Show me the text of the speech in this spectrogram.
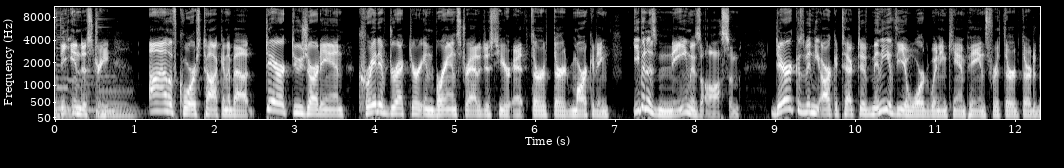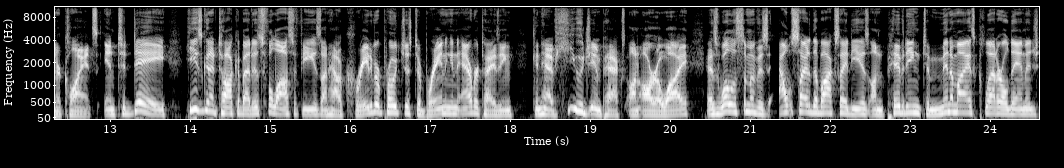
the industry. I'm, of course, talking about Derek Dujardin, creative director and brand strategist here at Third Third Marketing. Even his name is awesome. Derek has been the architect of many of the award winning campaigns for Third Third and their clients, and today he's going to talk about his philosophies on how creative approaches to branding and advertising can have huge impacts on ROI, as well as some of his outside of the box ideas on pivoting to minimize collateral damage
